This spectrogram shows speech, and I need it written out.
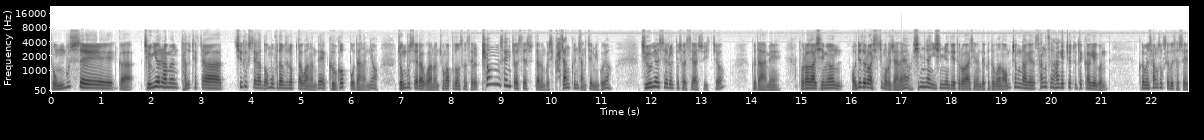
종부세가 증여를 하면 다주택자 취득세가 너무 부담스럽다고 하는데 그것보다는요. 종부세라고 하는 종합부동산세를 평생 절세할 수 있다는 것이 가장 큰 장점이고요. 증여세를 또 절세할 수 있죠. 그 다음에 돌아가시면 언제 돌아가실지 모르잖아요. 10년, 20년 뒤에 돌아가시는데 그동안 엄청나게 상승하겠죠. 주택가격은. 그러면 상속세도 절세,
